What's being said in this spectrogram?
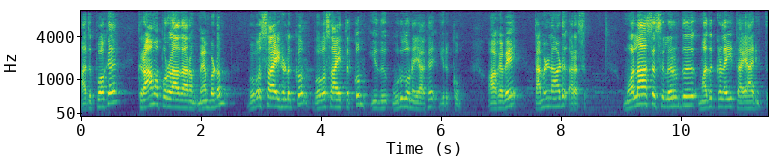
அதுபோக கிராம பொருளாதாரம் மேம்படும். விவசாயிகளுக்கும் விவசாயத்திற்கும் இது உறுதுணையாக இருக்கும். ஆகவே தமிழ்நாடு அரசு மொலாசஸிலிருந்து மதுக்களை தயாரித்து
